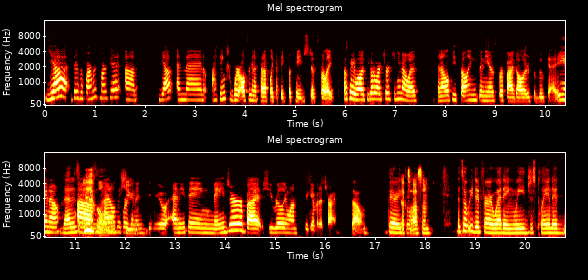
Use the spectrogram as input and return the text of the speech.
Yeah, there's a farmer's market um, Yep. And then I think we're also going to set up like a Facebook page just for like, okay, well, if you go to our church and you know us, Penelope selling zinnias for five dollars a bouquet. You know, that is um, awesome. I don't think Cute. we're going to do anything major, but she really wants to give it a try. So very. That's cool. awesome. That's what we did for our wedding. We just planted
